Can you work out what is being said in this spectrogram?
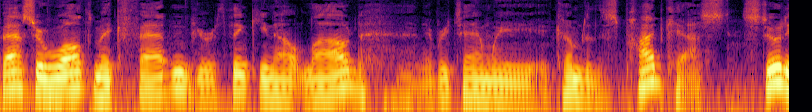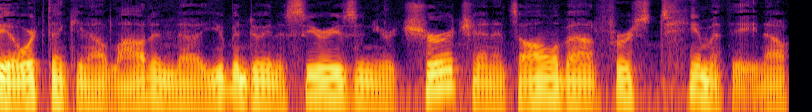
Pastor Walt McFadden, you're thinking out loud. And every time we come to this podcast studio, we're thinking out loud. And uh, you've been doing a series in your church, and it's all about First Timothy. Now,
